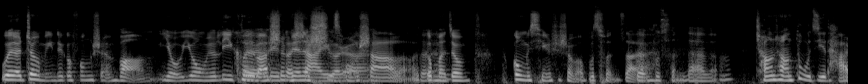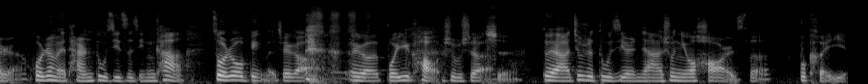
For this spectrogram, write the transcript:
为了证明这个封神榜有用，就立刻就把身边的侍从杀了，根本就共情是什么不存在。对，不存在的。常常妒忌他人，或认为他人妒忌自己。你看做肉饼的这个 那个伯邑考是不是？是对啊，就是妒忌人家，说你有好儿子，不可以。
